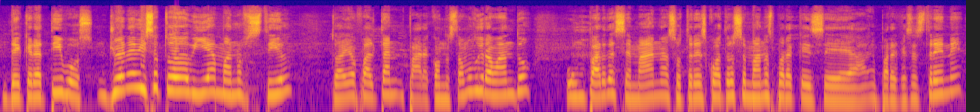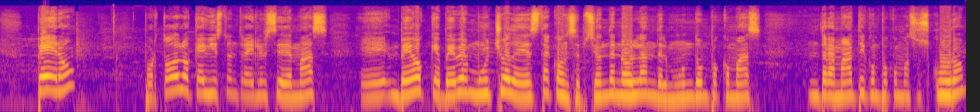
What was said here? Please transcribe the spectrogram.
de creativos. Yo no he visto todavía Man of Steel. Todavía faltan para cuando estamos grabando un par de semanas o tres, cuatro semanas para que se, para que se estrene. Pero por todo lo que he visto en trailers y demás, eh, veo que bebe mucho de esta concepción de Nolan del mundo un poco más dramático, un poco más oscuro.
